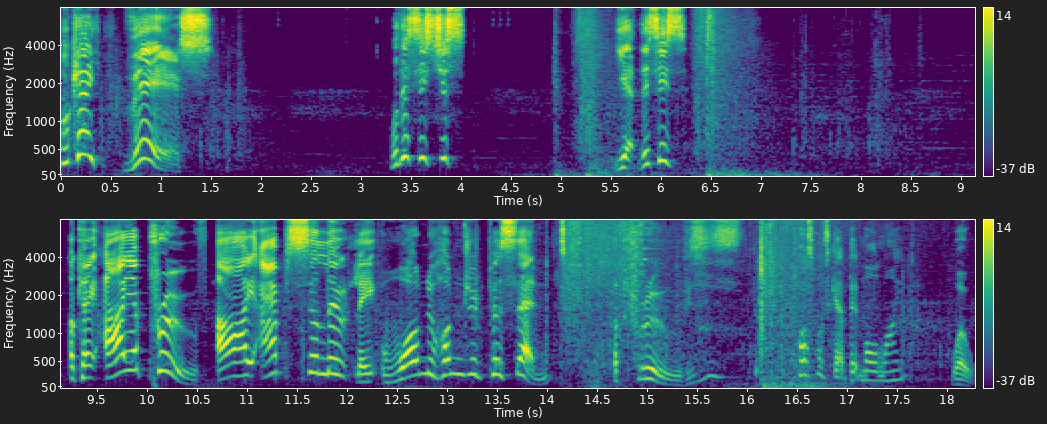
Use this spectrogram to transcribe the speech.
Okay, this. Well, this is just. Yeah, this is Okay, I approve. I absolutely 100% approve. Is this possible to get a bit more light? Whoa.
